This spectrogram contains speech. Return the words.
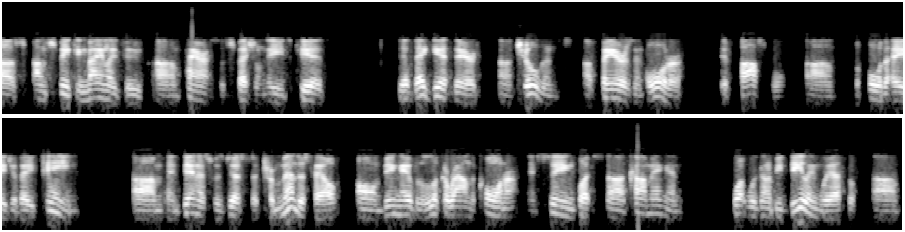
uh, I'm speaking mainly to um, parents of special needs kids, that they get their uh, children's affairs in order, if possible, um, before the age of 18. Um, and Dennis was just a tremendous help on being able to look around the corner and seeing what's uh, coming and what we're going to be dealing with, um,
